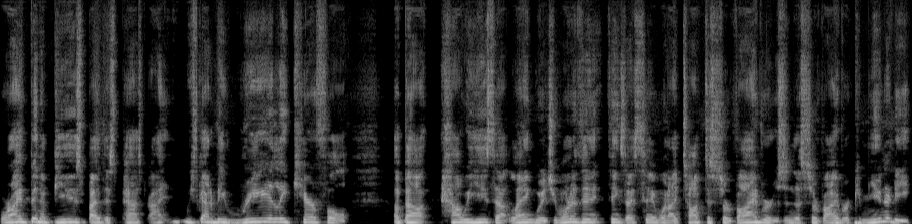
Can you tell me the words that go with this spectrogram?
or I've been abused by this pastor, I, we've got to be really careful about how we use that language. And one of the things I say when I talk to survivors in the survivor community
